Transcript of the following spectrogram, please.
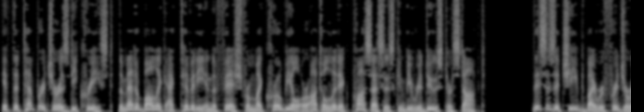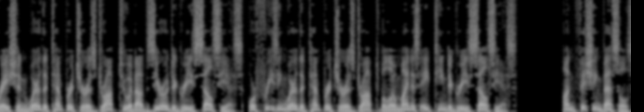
If the temperature is decreased, the metabolic activity in the fish from microbial or autolytic processes can be reduced or stopped. This is achieved by refrigeration where the temperature is dropped to about 0 degrees Celsius, or freezing where the temperature is dropped below 18 degrees Celsius. On fishing vessels,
